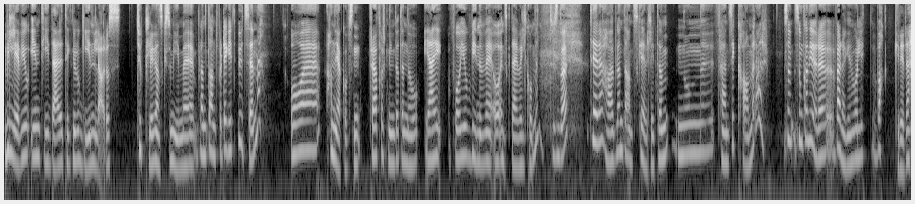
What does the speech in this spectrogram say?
Vi lever jo i en tid der teknologien lar oss tukle ganske så mye med bl.a. vårt eget utseende. Og eh, Hanne Jacobsen fra forskning.no, jeg får jo begynne med å ønske deg velkommen. Tusen takk. Dere har bl.a. skrevet litt om noen eh, fancy kameraer. Som, som, kan gjøre hverdagen vår litt vakrere,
